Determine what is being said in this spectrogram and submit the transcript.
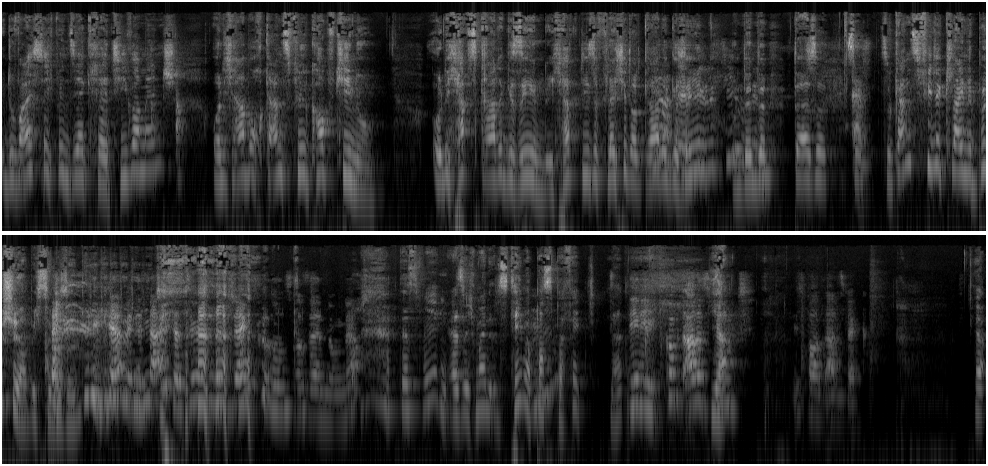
du weißt, ich bin ein sehr kreativer Mensch und ich habe auch ganz viel Kopfkino. Und ich habe es gerade gesehen. Ich habe diese Fläche dort gerade ja, gesehen. Und dann da, so, so, so, ganz viele kleine Büsche habe ich so gesehen. Kevin, das heißt, das wird eine Jack von unserer Sendung, ne? Deswegen, also ich meine, das Thema mhm. passt perfekt. Ne? Nee, nee, es kommt alles ja. gut. Es baut alles weg. Ja,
